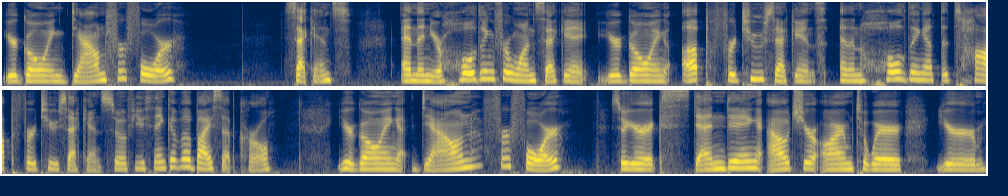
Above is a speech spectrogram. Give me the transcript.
you're going down for 4 seconds and then you're holding for one second, you're going up for two seconds, and then holding at the top for two seconds. So if you think of a bicep curl, you're going down for four. So you're extending out your arm to where your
